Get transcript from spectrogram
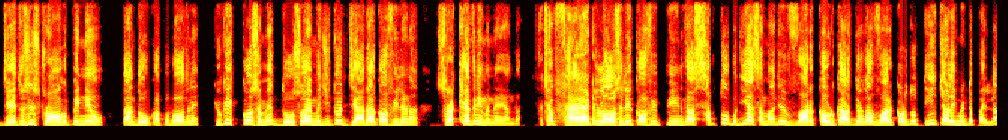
ਜੇ ਤੁਸੀਂ ਸਟਰੋਂਗ ਪੀਂਦੇ ਹੋ, ਤਾਂ 2 ਕੱਪ ਬਹੁਤ ਨੇ, ਕਿਉਂਕਿ ਇੱਕੋ ਸਮੇਂ 200 mg ਤੋਂ ਜ਼ਿਆਦਾ ਕਾਫੀ ਲੈਣਾ ਸੁਰੱਖਿਅਤ ਨਹੀਂ ਮੰਨਿਆ ਜਾਂਦਾ। ਅੱਛਾ ਫੈਟ ਲਾਸ ਲਈ ਕਾਫੀ ਪੀਣ ਦਾ ਸਭ ਤੋਂ ਵਧੀਆ ਸਮਾਂ ਜੇ ਵਰਕਆਊਟ ਕਰਦੇ ਹੋ, ਤਾਂ ਵਰਕਆਊਟ ਤੋਂ 30-40 ਮਿੰਟ ਪਹਿਲਾਂ।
